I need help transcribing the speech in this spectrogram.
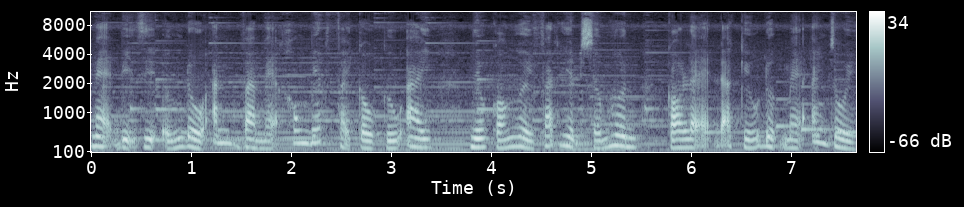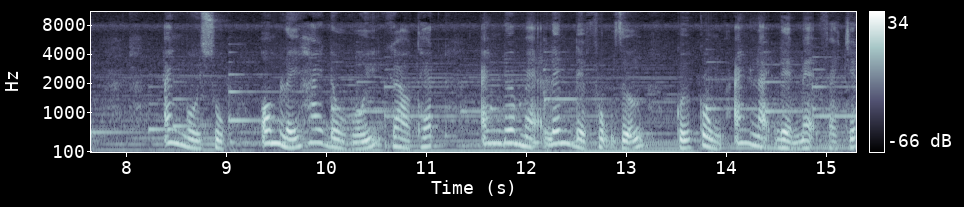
mẹ bị dị ứng đồ ăn và mẹ không biết phải cầu cứu ai. Nếu có người phát hiện sớm hơn, có lẽ đã cứu được mẹ anh rồi. Anh ngồi sụp, ôm lấy hai đầu gối, gào thét. Anh đưa mẹ lên để phụng dưỡng. Cuối cùng anh lại để mẹ phải chết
